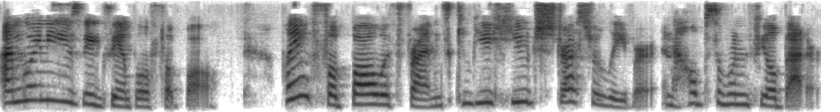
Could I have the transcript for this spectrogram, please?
I'm going to use the example of football. Playing football with friends can be a huge stress reliever and help someone feel better.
